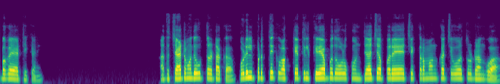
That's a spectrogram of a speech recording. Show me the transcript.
बघा या ठिकाणी. आता चॅटमध्ये उत्तर टाका. पुढील प्रत्येक वाक्यातील क्रियापद ओळखून त्याच्या पर्यायाचे क्रमांकाचे वर्तुळ रंगवा.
